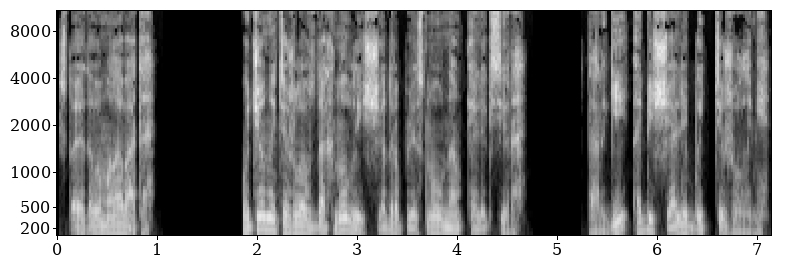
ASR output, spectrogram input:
что этого маловато». Ученый тяжело вздохнул и щедро плеснул нам эликсира. Торги обещали быть тяжелыми.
